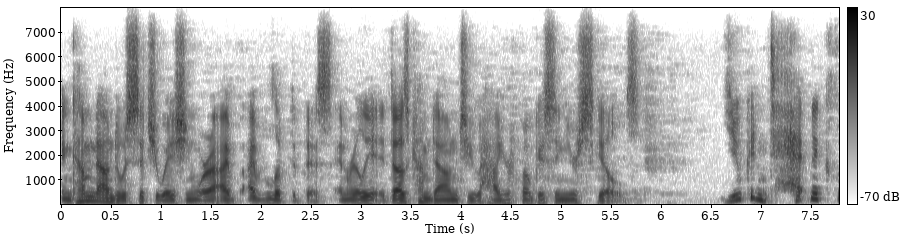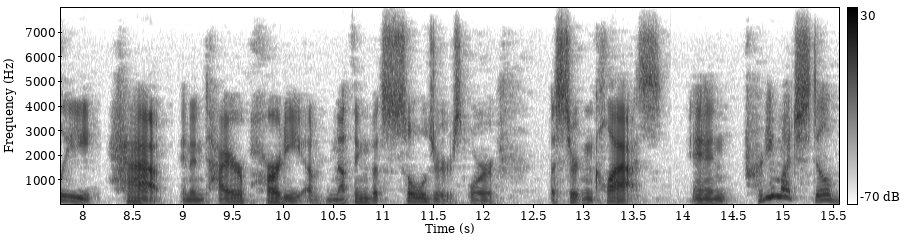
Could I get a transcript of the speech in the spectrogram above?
and come down to a situation where I've, I've looked at this, and really it does come down to how you're focusing your skills. You can technically have an entire party of nothing but soldiers or a certain class and pretty much still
